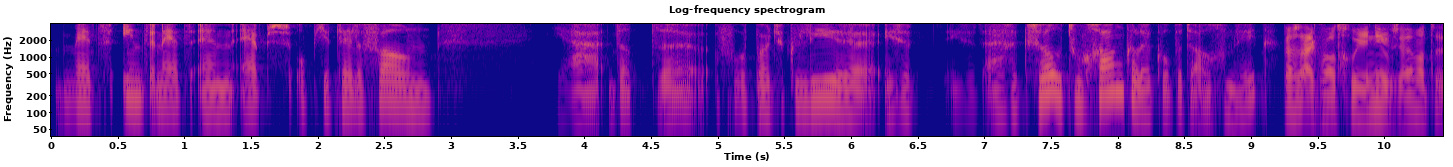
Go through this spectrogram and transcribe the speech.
met internet en apps op je telefoon. Ja, dat uh, voor particulieren is het, is het eigenlijk zo toegankelijk op het ogenblik. dat is eigenlijk wel het goede nieuws. Hè? Want eh,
